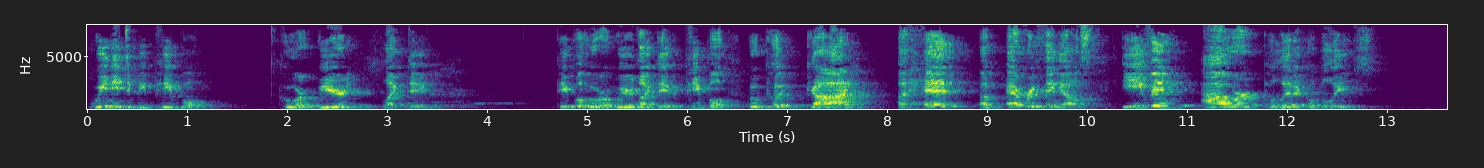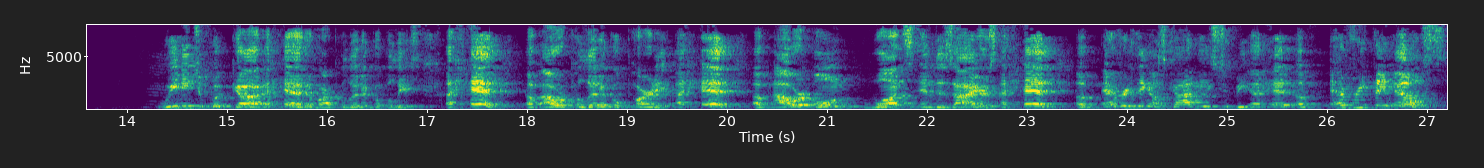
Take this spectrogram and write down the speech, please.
We need to be people who are weird like David. People who are weird like David. People who put God ahead of everything else, even our political beliefs. We need to put God ahead of our political beliefs, ahead of our political party, ahead of our own wants and desires, ahead of everything else. God needs to be ahead of everything else.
